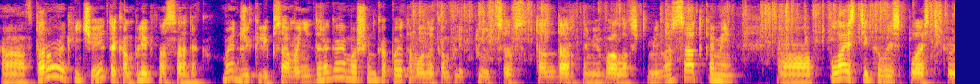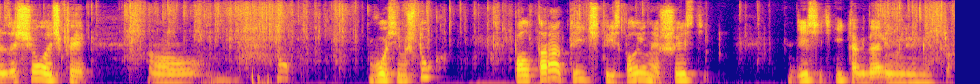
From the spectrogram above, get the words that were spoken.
А второе отличие – это комплект насадок. Magic Clip – самая недорогая машинка, поэтому она комплектуется стандартными валовскими насадками, а, пластиковой, с пластиковой защелочкой. А, ну, 8 штук, полтора, три, четыре с половиной, шесть, десять и так далее миллиметров.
